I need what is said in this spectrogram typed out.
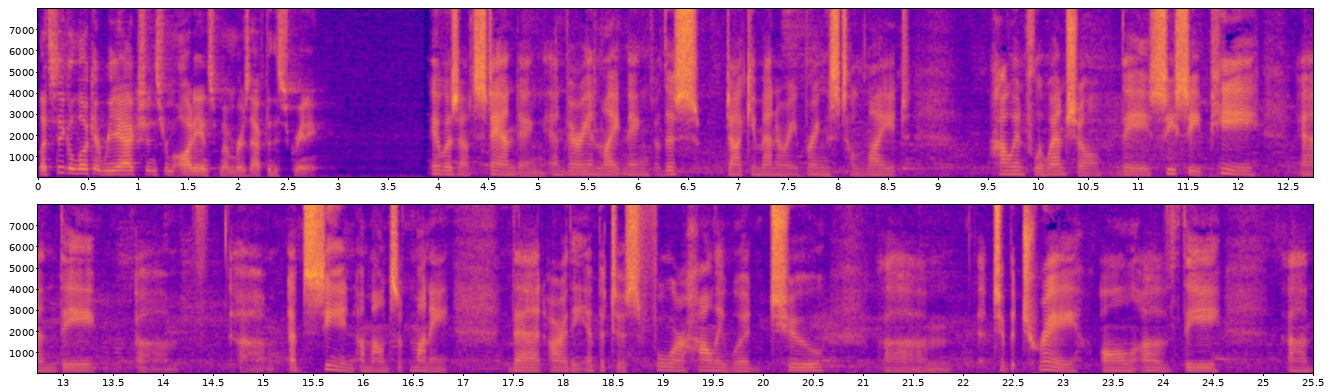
Let's take a look at reactions from audience members after the screening. It was outstanding and very enlightening. So this documentary brings to light how influential the CCP and the um, um, obscene amounts of money that are the impetus for Hollywood to um, to betray all of the um,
